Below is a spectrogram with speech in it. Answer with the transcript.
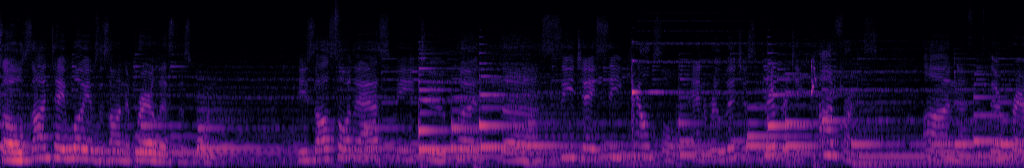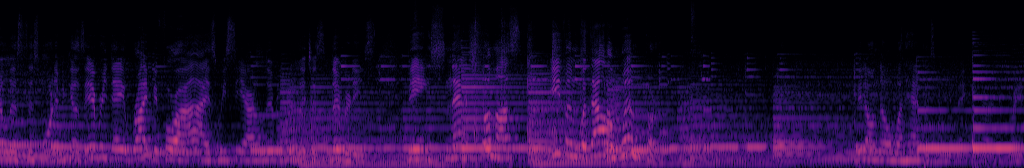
So Zante Williams is on the prayer list this morning. He's also asked me to put the CJC Council and Religious Liberty Conference on their prayer list this morning because every day, right before our eyes, we see our religious liberties being snatched from us, even without a whimper. We don't know what happens when you make America great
